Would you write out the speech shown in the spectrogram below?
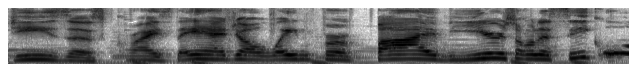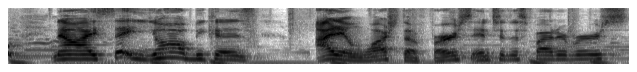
Jesus Christ, they had y'all waiting for five years on a sequel? Now, I say y'all because I didn't watch the first Into the Spider Verse.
